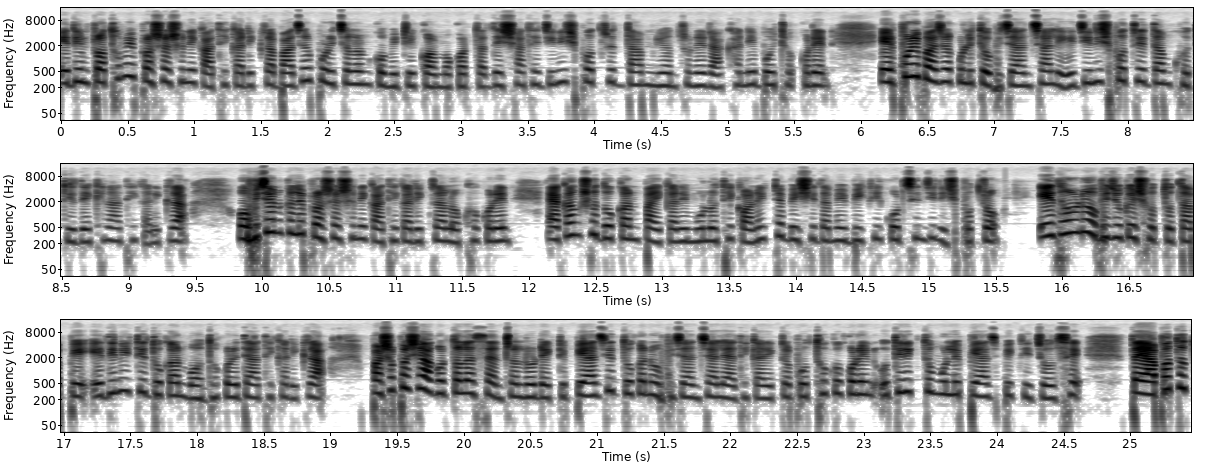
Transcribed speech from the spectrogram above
এদিন প্রথমেই প্রশাসনিক আধিকারিকরা বাজার পরিচালন কমিটির কর্মকর্তাদের সাথে জিনিসপত্রের দাম নিয়ন্ত্রণে রাখা নিয়ে বৈঠক করেন। এরপরই বাজারগুলিতে অভিযান চালিয়ে জিনিসপত্রের দাম খতিয়ে দেখেন আধিকারিকরা। অভিযানকালে প্রশাসনিক আধিকারিকরা লক্ষ্য করেন, একাংশ দোকান পাইকারি মূল্য থেকে অনেকটা বেশি দামে বিক্রি করছেন জিনিসপত্র। এ ধরনের অভিযোগের সত্যতা পেয়ে এদিন একটি দোকান বন্ধ করে দেয় আধিকারিকরা। পাশাপাশি আগরতলা সেন্ট্রাল রোডে একটি পেঁয়াজের দোকানে অভিযান চালিয়ে আধিকারিকরা প্রত্যক্ষ করেন, অতিরিক্ত মূল্যে পেঁয়াজ বিক্রি চলছে। তাই আপাতত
